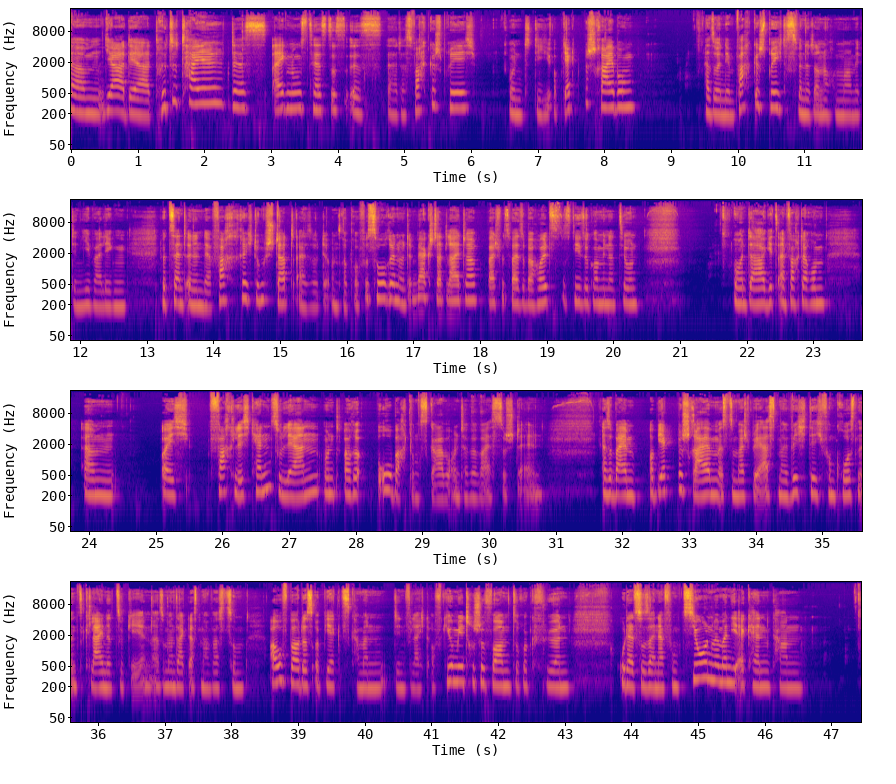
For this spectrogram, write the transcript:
Ähm, ja, der dritte Teil des Eignungstestes ist äh, das Fachgespräch und die Objektbeschreibung. Also in dem Fachgespräch, das findet dann auch immer mit den jeweiligen DozentInnen der Fachrichtung statt, also der, unserer Professorin und dem Werkstattleiter. Beispielsweise bei Holz ist diese Kombination. Und da geht es einfach darum, ähm, euch fachlich kennenzulernen und eure Beobachtungsgabe unter Beweis zu stellen. Also beim Objektbeschreiben ist zum Beispiel erstmal wichtig, vom Großen ins Kleine zu gehen. Also man sagt erstmal was zum Aufbau des Objekts, kann man den vielleicht auf geometrische Formen zurückführen oder zu seiner Funktion, wenn man die erkennen kann.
